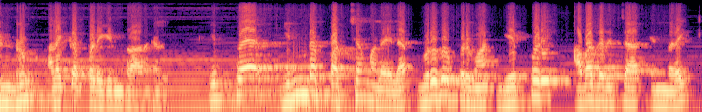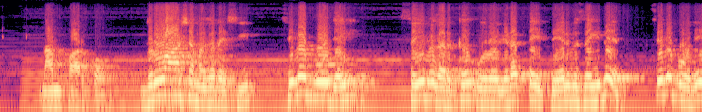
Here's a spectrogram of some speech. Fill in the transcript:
என்றும் அழைக்கப்படுகின்றார்கள். இப்ப இந்த பச்சை மலையில முருகப்பெருமான் எப்படி அவதரித்தார் என்பதை நாம் பார்ப்போம். துர்வாச மகரிஷி சிவபூஜை செய்வதற்கு ஒரு இடத்தை தேர்வு செய்து சிவபூஜை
